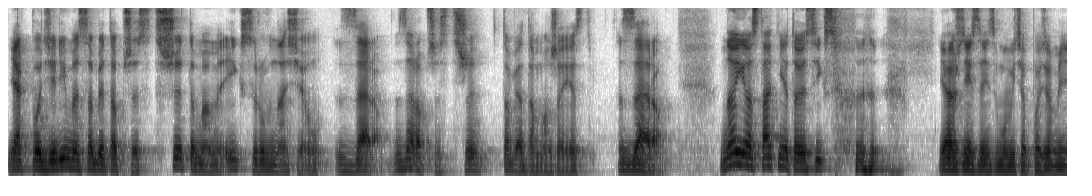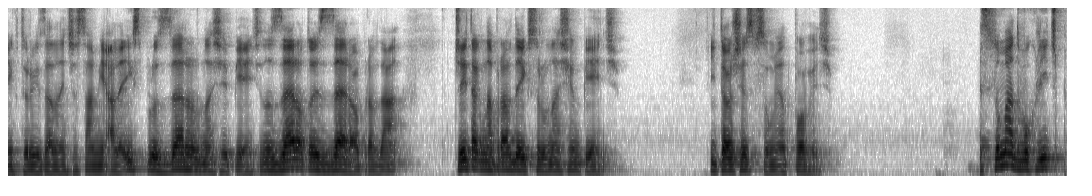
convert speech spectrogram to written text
Jak podzielimy sobie to przez 3, to mamy x równa się 0. 0 przez 3 to wiadomo, że jest 0. No i ostatnie to jest x. ja już nie chcę nic mówić o poziomie niektórych zadań czasami, ale x plus 0 równa się 5. No 0 to jest 0, prawda? Czyli tak naprawdę x równa się 5. I to już jest w sumie odpowiedź. Suma dwóch liczb,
